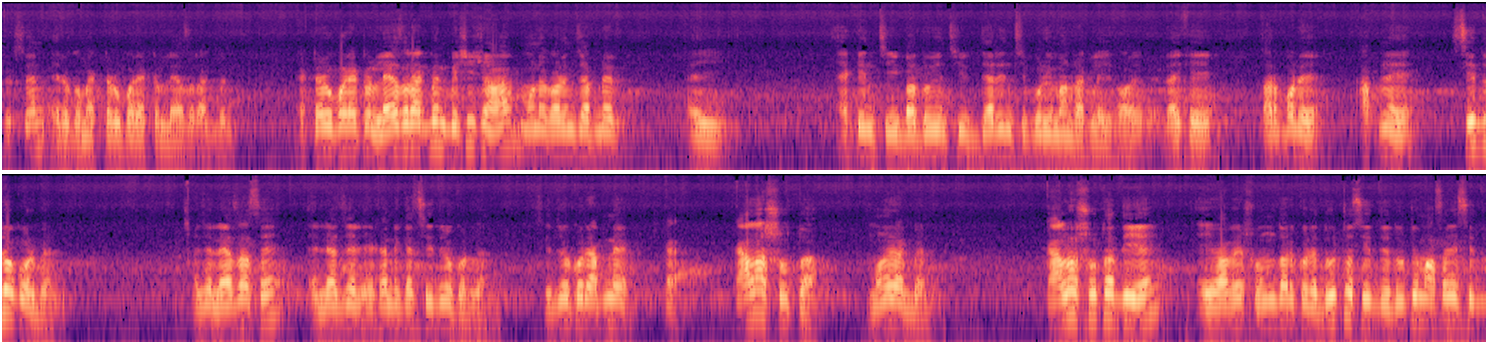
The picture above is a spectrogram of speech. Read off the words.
দেখছেন? এরকম একটার উপর একটা লেজ রাখবেন। একটার উপরে একটা লেজ রাখবেন বেশি সময় মনে করেন যে আপনার এই এক ইঞ্চি বা দুই ইঞ্চি, দেড় ইঞ্চি পরিমাণ রাখলেই হয়, রেখে তারপরে আপনি ছিদ্র করবেন। এই যে লেজ আছে, এই লেজের এখান থেকে ছিদ্র করবেন। ছিদ্র করে আপনি কালা সুতা, মনে রাখবেন। কালো সুতা দিয়ে এইভাবে সুন্দর করে দুটো ছিদ্র, দুটি মাছের ছিদ্র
